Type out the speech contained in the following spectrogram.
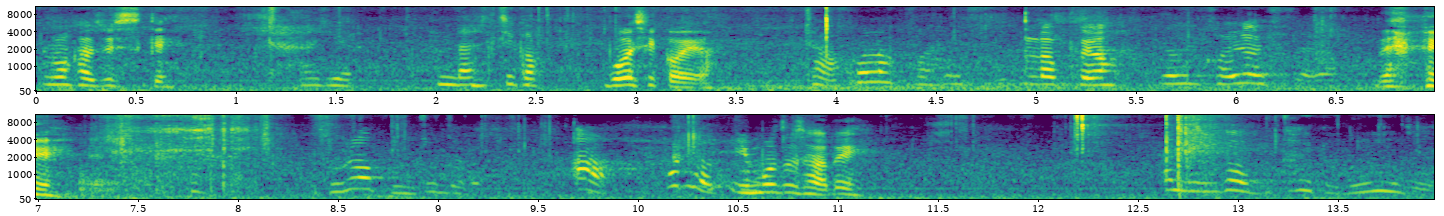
한번 가져 있을게. 자 이제 한다 찍어. 뭐 하실 거예요? 자 홀라프 할 훌라프요? 여기 걸려 있어요. 네. 홀라프 엄청 잘해. 아 허리 아파. 이모도 잘해. 아니 이거 못하겠다 너무 무거워.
